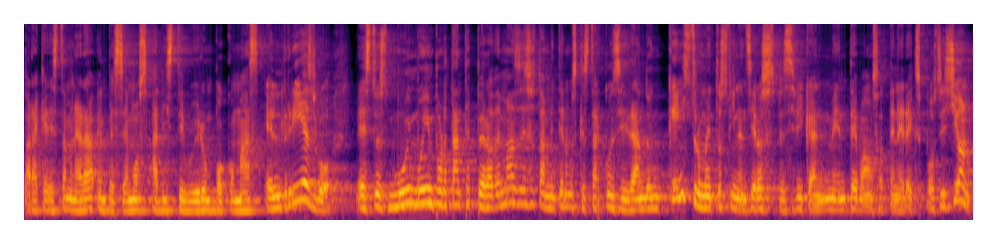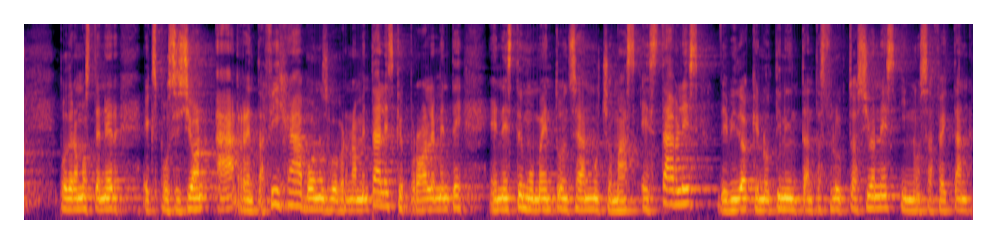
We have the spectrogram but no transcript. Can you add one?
para que de esta manera empecemos a distribuir un poco más el riesgo. Esto es muy muy importante, pero además de eso también tenemos que estar considerando en qué instrumentos financieros específicamente vamos a tener exposición. Podremos tener exposición a renta fija, bonos gubernamentales que probablemente en este momento sean mucho más estables debido a que no tienen tantas fluctuaciones y nos afectan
